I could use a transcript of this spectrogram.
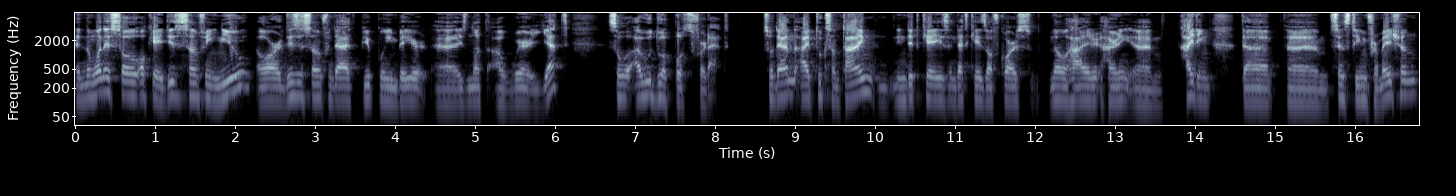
And when I saw, okay, this is something new or this is something that people in Bayer uh, is not aware yet. So I would do a post for that. So then I took some time. In that case, in that case, of course, no hiring, um, hiding the um, sensitive information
